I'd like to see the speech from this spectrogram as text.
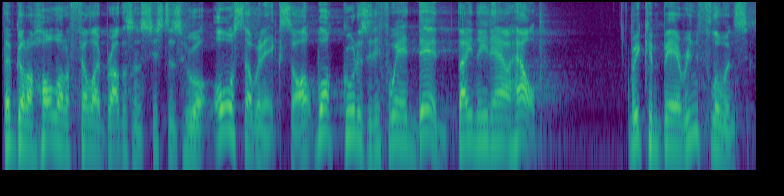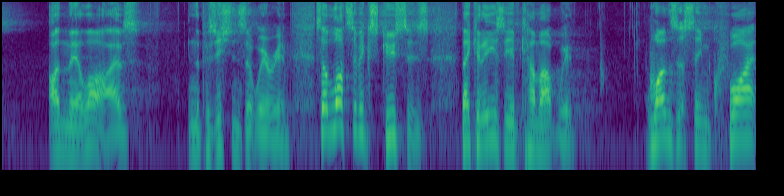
they've got a whole lot of fellow brothers and sisters who are also in exile. What good is it if we're dead? They need our help. We can bear influence on their lives in the positions that we're in. So lots of excuses they could easily have come up with. Ones that seem quite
